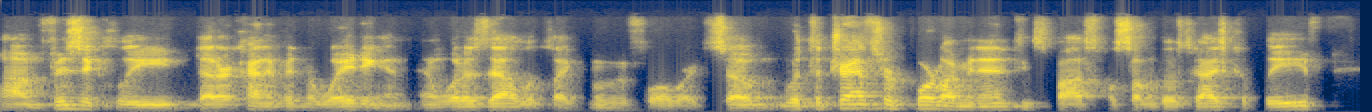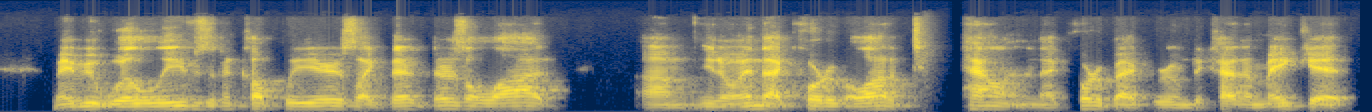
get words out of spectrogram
um, physically that are kind of in the waiting, and, and what does that look like moving forward? So with the transfer portal, I mean, anything's possible. Some of those guys could leave. Maybe Will leaves in a couple of years. Like there, there's a lot, um, you know, in that quarter, a lot of talent in that quarterback room to kind of make it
